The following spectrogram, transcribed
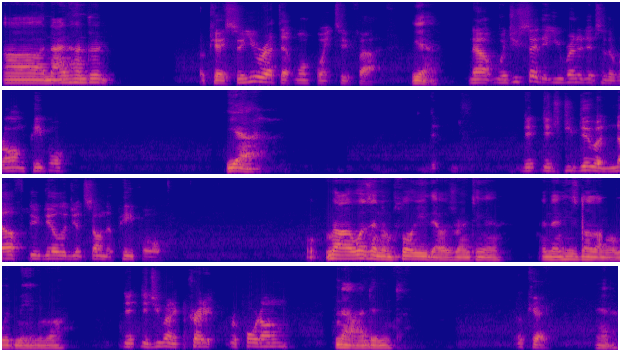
Uh, nine hundred. Okay, so you were at that 1.25. Yeah. Now, would you say that you rented it to the wrong people? Yeah. Did, did you do enough due diligence on the people? No, it was an employee that was renting it, and then he's no longer with me anymore. Did, did you run a credit report on him? No, I didn't. Okay. Yeah.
